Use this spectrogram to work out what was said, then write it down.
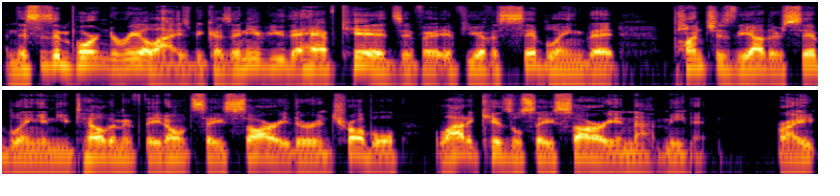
And this is important to realize because any of you that have kids, if, if you have a sibling that punches the other sibling and you tell them if they don't say sorry, they're in trouble, a lot of kids will say sorry and not mean it, right?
